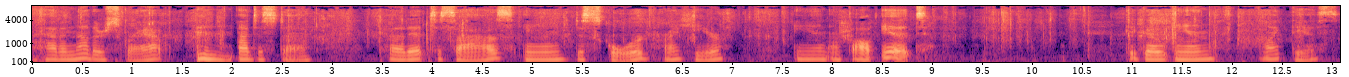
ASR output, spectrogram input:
I had another scrap. I just uh, cut it to size and just scored right here. And I thought it could go in like this.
